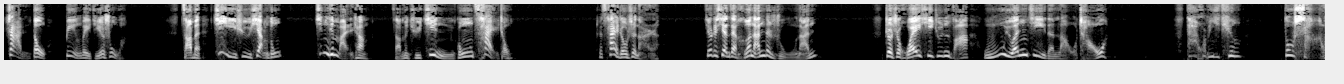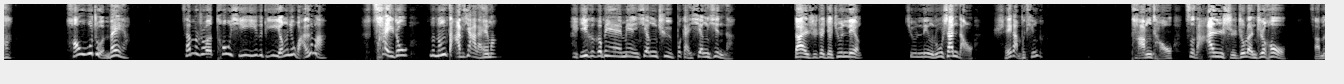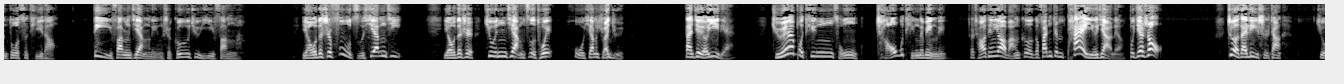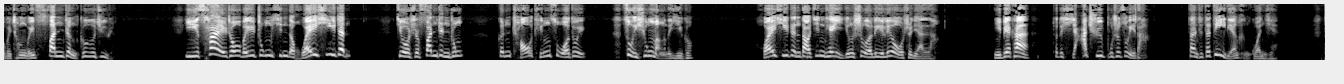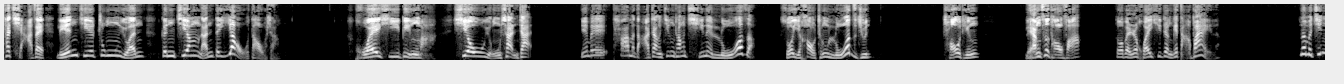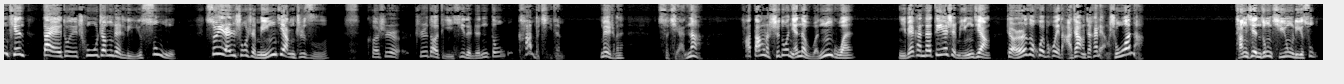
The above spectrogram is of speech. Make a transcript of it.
战斗并未结束啊，咱们继续向东。今天晚上，咱们去进攻蔡州。这蔡州是哪儿啊？就是现在河南的汝南。这是淮西军阀吴元济的老巢啊！大伙们一听，都傻了，毫无准备啊！咱们说偷袭一个敌营就完了吗？蔡州那能打得下来吗？一个个面面相觑，不敢相信呐。但是这叫军令，军令如山倒，谁敢不听啊？唐朝自打安史之乱之后，咱们多次提到。地方将领是割据一方啊，有的是父子相继，有的是军将自推，互相选举，但就有一点，绝不听从朝廷的命令。这朝廷要往各个藩镇派一个将领，不接受，这在历史上就被称为藩镇割据。以蔡州为中心的淮西镇，就是藩镇中跟朝廷作对最凶猛的一个。淮西镇到今天已经设立六十年了，你别看它的辖区不是最大，但是它地点很关键，它卡在连接中原跟江南的要道上。淮西兵马骁勇善战，因为他们打仗经常骑那骡子，所以号称骡子军。朝廷两次讨伐，都被人淮西镇给打败了。那么今天。带队出征的李肃，虽然说是名将之子，可是知道底细的人都看不起他。为什么呢？此前呢，他当了十多年的文官。你别看他爹是名将，这儿子会不会打仗，这还两说呢。唐宪宗启用李肃，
